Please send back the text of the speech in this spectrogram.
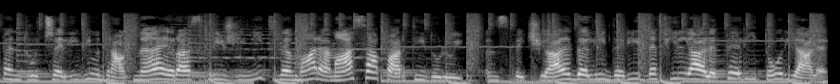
pentru ce Liviu Dragnea era sprijinit de marea masa partidului, în special de liderii de filiale teritoriale,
